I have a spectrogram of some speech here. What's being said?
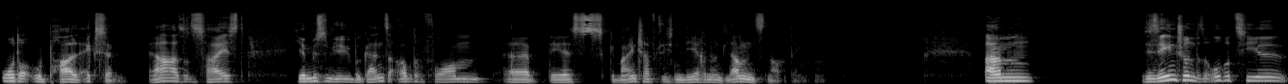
oder Opal XM. Ja, also das heißt, hier müssen wir über ganz andere Formen äh, des gemeinschaftlichen Lehren und Lernens nachdenken. Ähm, Sie sehen schon das Oberziel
